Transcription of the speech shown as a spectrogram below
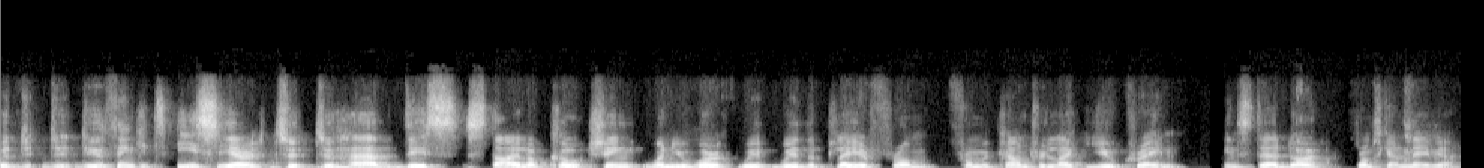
do you think it's easier to to have this style of coaching when you work with with a player from from a country like Ukraine instead of I, from Scandinavia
